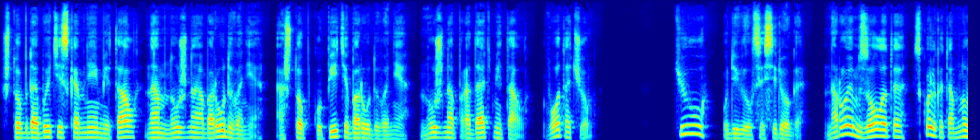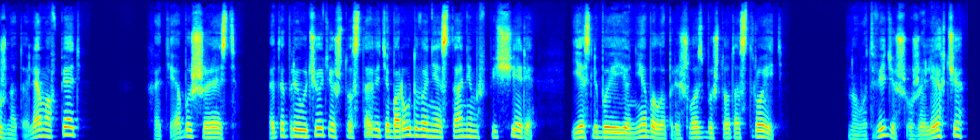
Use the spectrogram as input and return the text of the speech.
Чтобы добыть из камней металл, нам нужно оборудование, а чтобы купить оборудование, нужно продать металл. Вот о чем. «Тю!» – удивился Серега. «Нароем золото. Сколько там нужно-то? Лямов пять?» «Хотя бы шесть. Это при учете, что ставить оборудование станем в пещере. Если бы ее не было, пришлось бы что-то строить. Ну вот видишь, уже легче.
